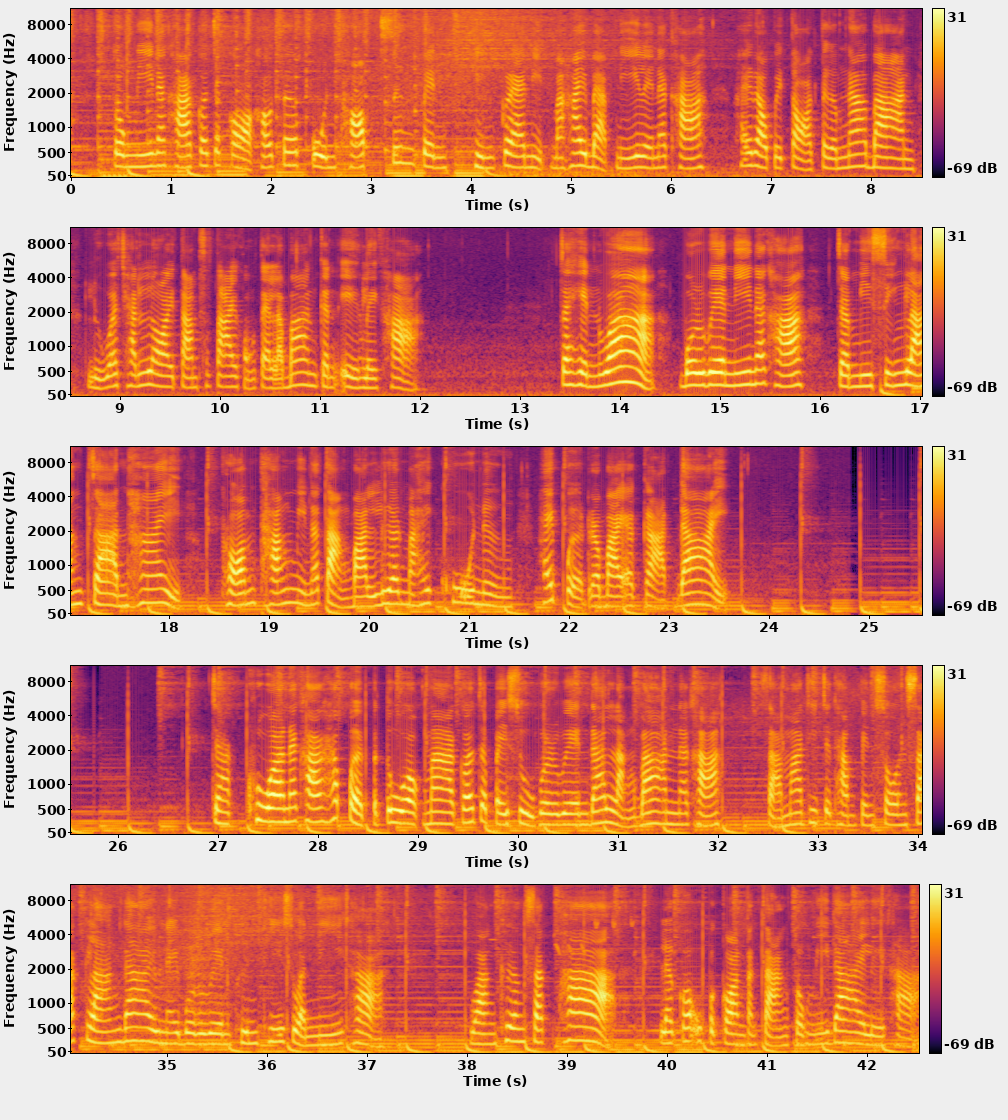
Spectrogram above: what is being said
ตรงนี้นะคะก็จะก่อเคาน์เตอร์ปูนท็อป ซึ่งเป็นหินแกรนิตมาให้แบบนี้เลยนะคะ ให้เราไปต่อเติมหน้าบาน หรือว่าชั้นลอยตามสไตล์ของแต่ละบ้านกันเองเลยค่ะ จะเห็นว่าบริเวณนี้นะคะ จะมีซิงค์ล้างจานให้ พร้อมทั้งมีหน้าต่างบานเลื่อนมาให้คู่หนึ่ง ให้เปิดระบายอากาศได้ จากครัวนะคะ ถ้าเปิดประตูออกมาก็จะไปสู่บริเวณด้านหลังบ้านนะคะ สามารถที่จะทำเป็นโซนซักล้างได้ในบริเวณพื้นที่ส่วนนี้ค่ะ วางเครื่องซักผ้า แล้วก็อุปกรณ์ต่างๆ ตรงนี้ได้เลยค่ะ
